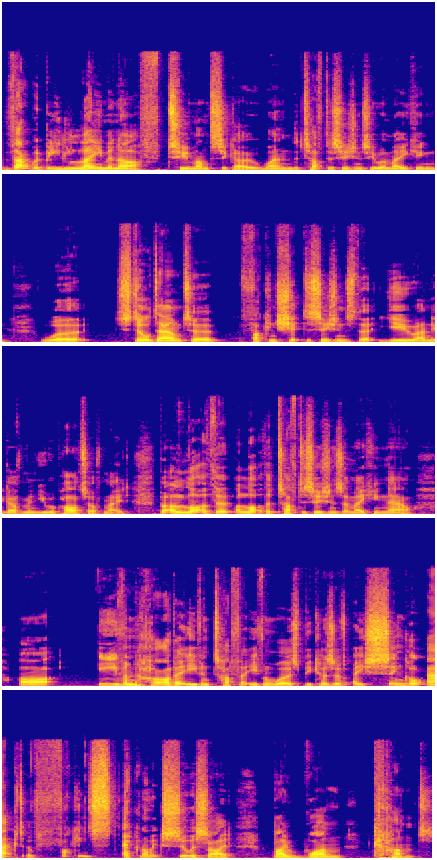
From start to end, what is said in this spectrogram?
that would be lame enough two months ago when the tough decisions he were making were still down to fucking shit decisions that you and the government you were part of made. But a lot of the a lot of the tough decisions they're making now are even harder, even tougher, even worse because of a single act of fucking economic suicide by one cunt.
